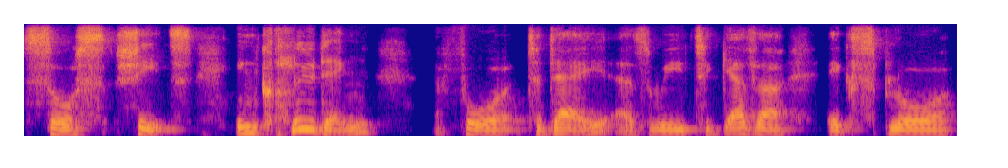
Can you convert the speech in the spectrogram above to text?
source sheets, including for today as we together explore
